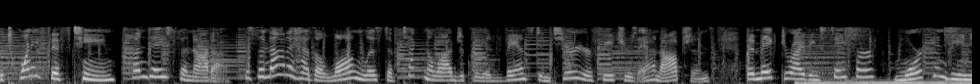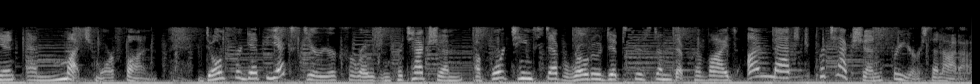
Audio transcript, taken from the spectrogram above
The 2015 Hyundai Sonata. The Sonata has a long list of technologically advanced interior features and options that make driving safer, more convenient, and much more fun. Don't forget the exterior corrosion protection, a 14-step roto-dip system that provides unmatched protection for your Sonata.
